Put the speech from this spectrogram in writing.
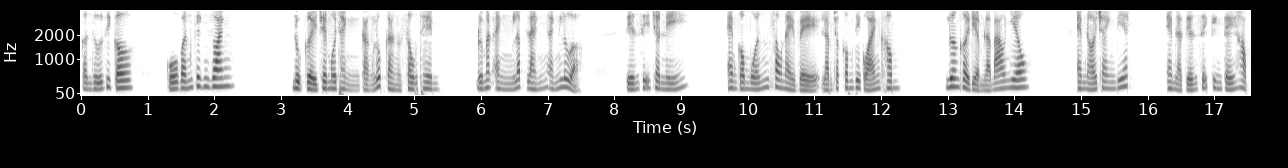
Cần thứ gì cơ? Cố vấn kinh doanh. Nụ cười trên môi Thành càng lúc càng sâu thêm. Đôi mắt anh lấp lánh ánh lửa. Tiến sĩ Trần Ý Em có muốn sau này về làm cho công ty của anh không? Lương khởi điểm là bao nhiêu? Em nói cho anh biết Em là tiến sĩ kinh tế học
